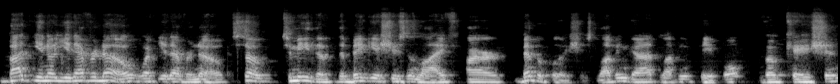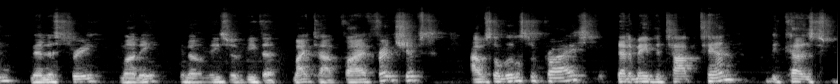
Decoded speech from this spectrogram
but you know, you never know what you never know. So, to me, the the big issues in life are biblical issues: loving God, loving people, vocation, ministry, money. You know, these would be the my top five. Friendships. I was a little surprised that it made the top ten because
